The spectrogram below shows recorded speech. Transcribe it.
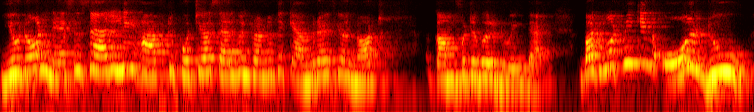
you don't necessarily have to put yourself in front of the camera if you're not comfortable doing that. But what we can all do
